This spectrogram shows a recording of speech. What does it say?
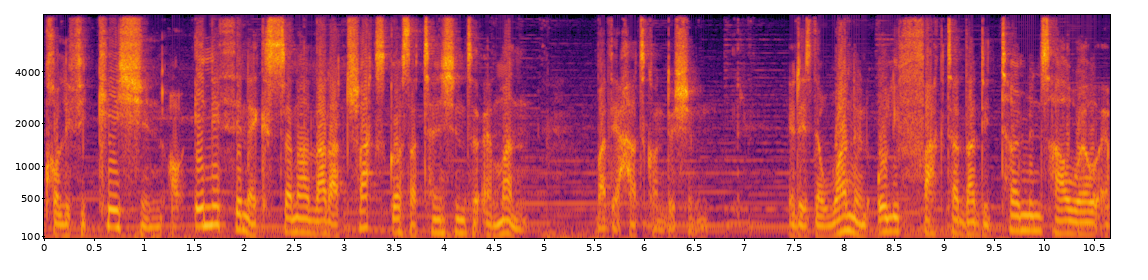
qualification, or anything external that attracts God's attention to a man, but their heart condition. It is the one and only factor that determines how well a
